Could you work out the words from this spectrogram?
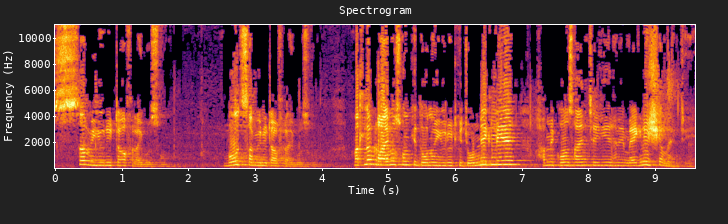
sub unit of ribosome both sub unit of ribosome मतलब राइबोसोम के दोनों यूनिट को जोड़ने के लिए हमें कौन सा आयन चाहिए? हमें मैग्नीशियम आयन चाहिए।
